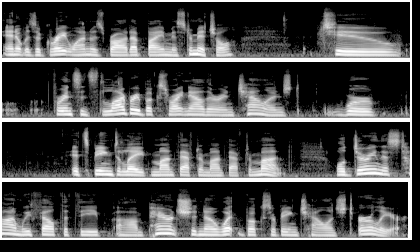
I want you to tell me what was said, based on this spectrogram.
and it was a great one, was brought up by Mr. Mitchell, to, for instance, the library books right now they're in challenged were, it's being delayed month after month after month. Well, during this time, we felt that the um, parents should know what books are being challenged earlier.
